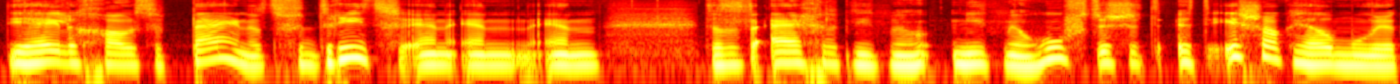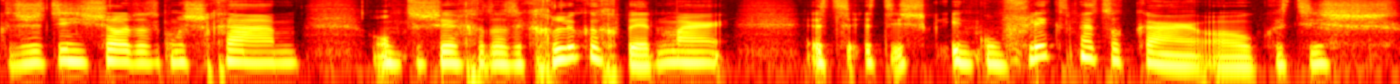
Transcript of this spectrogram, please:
die hele grote pijn, dat verdriet. En, en, en dat het eigenlijk niet meer, niet meer hoeft. Dus het, het is ook heel moeilijk. Dus het is niet zo dat ik me schaam om te zeggen dat ik gelukkig ben. Maar het, het is in conflict met elkaar ook. Het is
